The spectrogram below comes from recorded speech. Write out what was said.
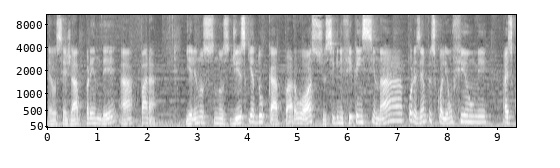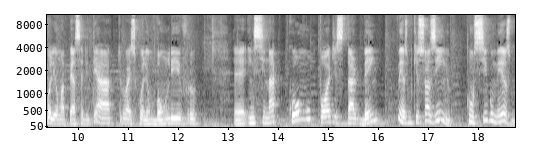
É, ou seja, aprender a parar. E ele nos, nos diz que educar para o ócio significa ensinar, por exemplo, a escolher um filme, a escolher uma peça de teatro, a escolher um bom livro, é, ensinar como pode estar bem, mesmo que sozinho, consigo mesmo.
